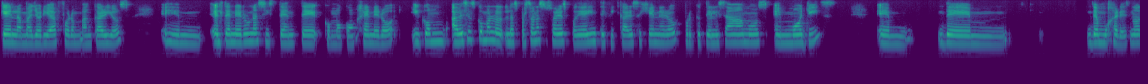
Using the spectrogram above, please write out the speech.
que en la mayoría fueron bancarios, Em, el tener un asistente como con género y a veces como las personas usuarias podían identificar ese género porque utilizábamos emojis em, de, mm, de mujeres, ¿no?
